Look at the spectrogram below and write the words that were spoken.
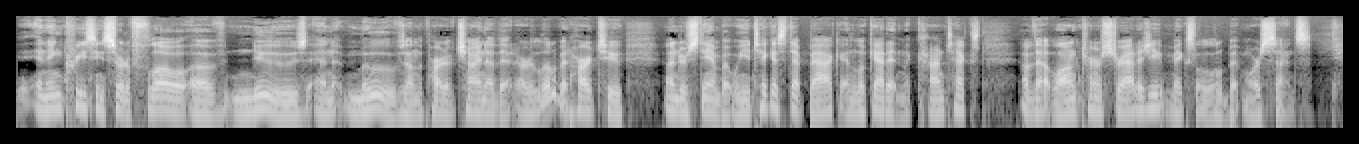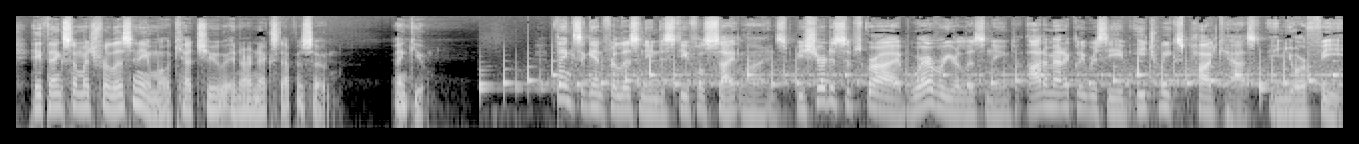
an increasing sort of flow of news and moves on the part of China that are a little bit hard to understand. But when you take a step back and look at it in the context of that long term strategy, it makes a little bit more sense. Hey, thanks so much for listening, and we'll catch you in our next episode. Thank you. Thanks again for listening to Stifel's Sightlines. Be sure to subscribe wherever you're listening to automatically receive each week's podcast in your feed.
